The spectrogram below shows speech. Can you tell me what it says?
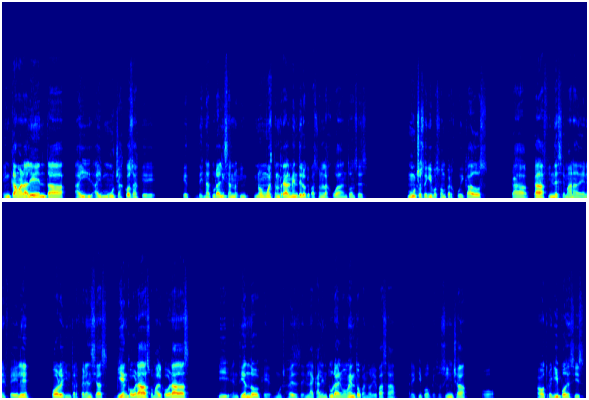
En cámara lenta hay, muchas cosas que, que desnaturalizan y no muestran realmente lo que pasó en la jugada. Entonces, muchos equipos son perjudicados cada, cada fin de semana de NFL por interferencias bien cobradas o mal cobradas. Y entiendo que muchas veces en la calentura del momento, cuando le pasa al equipo que sos hincha o a otro equipo, decís,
